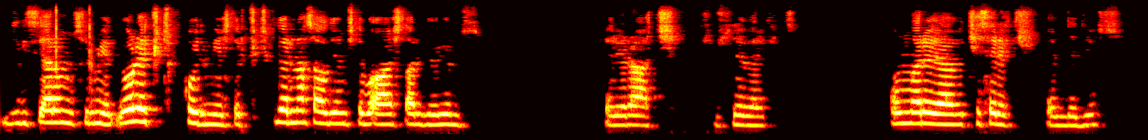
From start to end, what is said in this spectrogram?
bilgisayarım sürmüyor. Oraya küçük koydum gençler. Küçükleri nasıl alıyorum işte bu ağaçları görüyorsunuz. Her yere ağaç. Süsüne bereket. Onları ya keserek elde ediyoruz.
